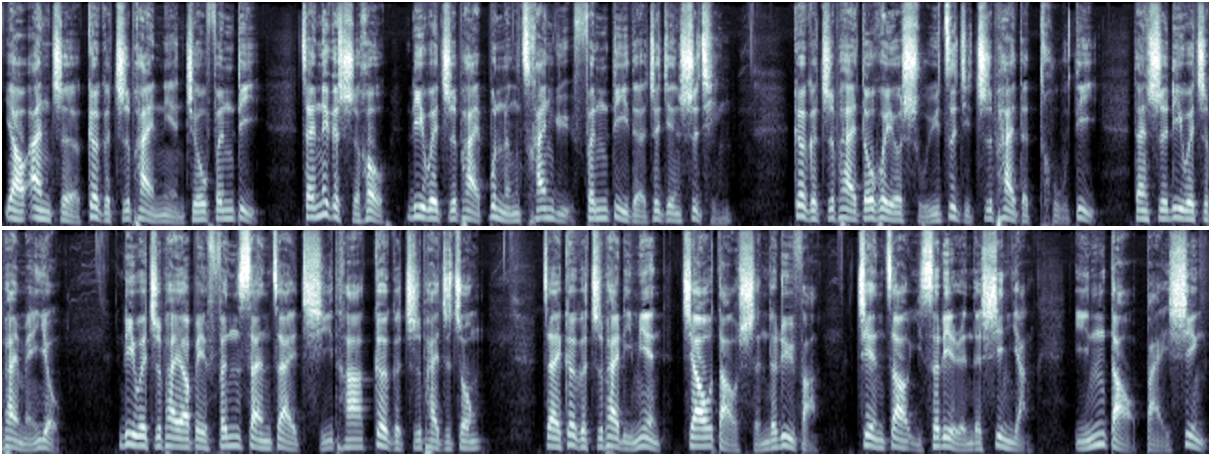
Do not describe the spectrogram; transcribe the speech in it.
要按着各个支派拈阄分地。在那个时候，利未支派不能参与分地的这件事情。各个支派都会有属于自己支派的土地，但是利未支派没有。利未支派要被分散在其他各个支派之中，在各个支派里面教导神的律法，建造以色列人的信仰。引导百姓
